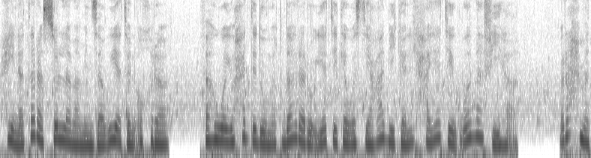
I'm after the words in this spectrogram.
حين ترى السلم من زاوية أخرى فهو يحدد مقدار رؤيتك واستيعابك للحياة وما فيها. رحمة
